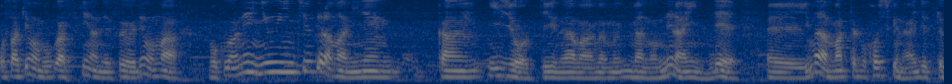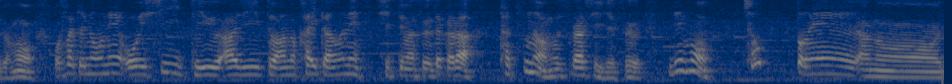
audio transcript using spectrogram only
お酒も僕は好きなんです。でもまあ僕はね入院中からまあ2年間以上っていうのは、まあ、今飲んでないんで、えー、今は全く欲しくないですけどもお酒のね美味しいっていう味とあの快感はね知ってます。だから立つのは難しいです。でもちょっとねあの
